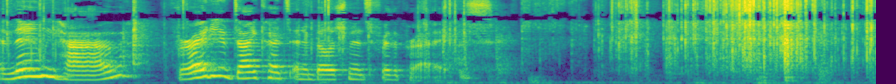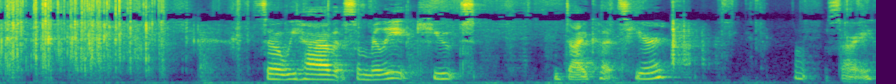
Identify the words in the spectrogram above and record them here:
And then we have variety of die cuts and embellishments for the prize. So we have some really cute die cuts here. Oh, sorry.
